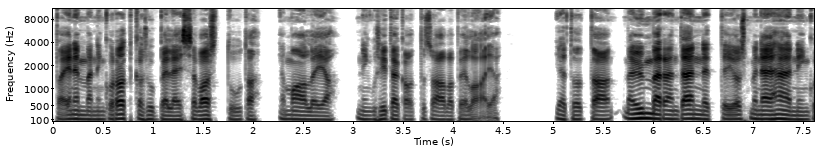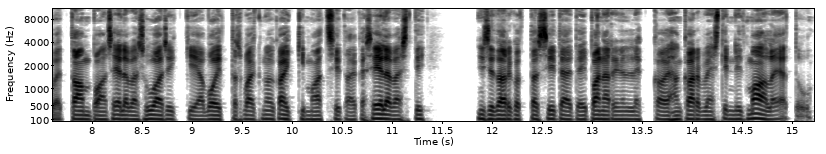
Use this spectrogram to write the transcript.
tai enemmän niin kuin ratkaisupeleissä vastuuta ja maaleja niin kuin sitä kautta saava pelaaja. Ja tota, mä ymmärrän tänne, että jos me nähdään, niin kuin, että Tampa on selvä suosikki ja voittaisi vaikka noin kaikki matsit aika selvästi, niin se tarkoittaa sitä, että ei Panarinellekaan ihan karveasti niitä maaleja tuu.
